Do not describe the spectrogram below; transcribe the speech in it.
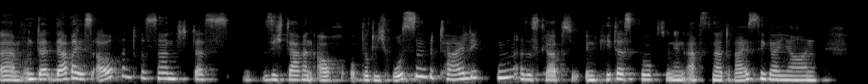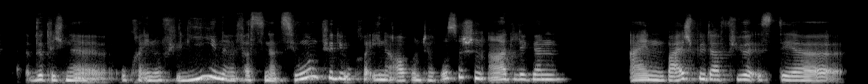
Ähm, und da, dabei ist auch interessant, dass sich daran auch wirklich Russen beteiligten. Also es gab so in Petersburg so in den 1830er Jahren wirklich eine Ukrainophilie, eine Faszination für die Ukraine, auch unter russischen Adligen. Ein Beispiel dafür ist der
